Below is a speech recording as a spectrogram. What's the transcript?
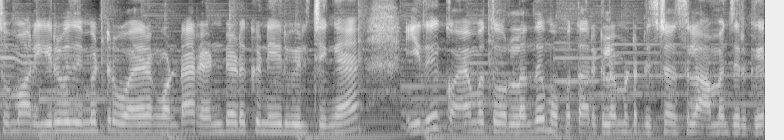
சுமார் இருபது மீட்டர் உயரம் கொண்ட ரெண்டு அடுக்கு நீர்வீழ்ச்சிங்க இது கோயம்புத்தூர்லேருந்து முப்பத்தாறு கிலோமீட்டர் டிஸ்டன்ஸில் அமைஞ்சிருக்கு.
